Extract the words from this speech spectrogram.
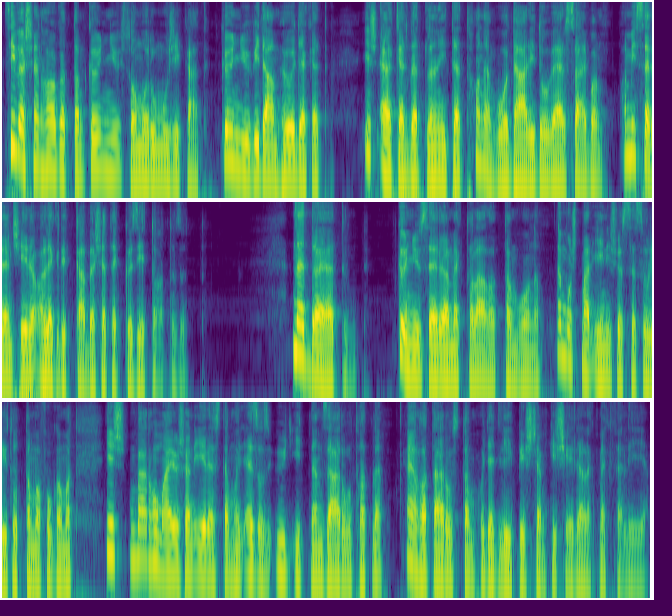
szívesen hallgattam könnyű, szomorú muzsikát, könnyű, vidám hölgyeket, és elkedvetlenített, ha nem volt dáridó Versailles-ban, ami szerencsére a legritkább esetek közé tartozott. Nedda eltűnt. Könnyűszerrel megtalálhattam volna, de most már én is összeszorítottam a fogamat, és bár homályosan éreztem, hogy ez az ügy itt nem záródhat le, elhatároztam, hogy egy lépés sem kísérelek megfeléje.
